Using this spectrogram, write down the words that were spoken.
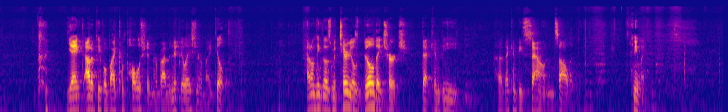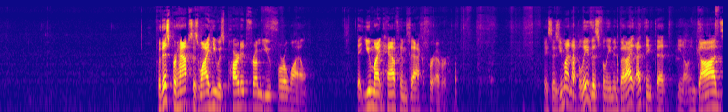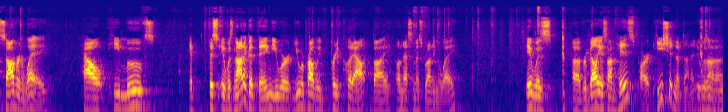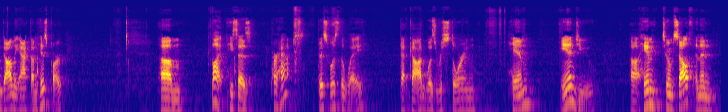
yanked out of people by compulsion or by manipulation or by guilt. I don't think those materials build a church that can be uh, that can be sound and solid. Anyway, For this perhaps is why he was parted from you for a while, that you might have him back forever. He says, You might not believe this, Philemon, but I, I think that, you know, in God's sovereign way, how he moves it, this, it was not a good thing. You were, you were probably pretty put out by Onesimus running away. It was uh, rebellious on his part. He shouldn't have done it. It was an ungodly act on his part. Um, but he says, perhaps this was the way that God was restoring him and you, uh, him to himself, and then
